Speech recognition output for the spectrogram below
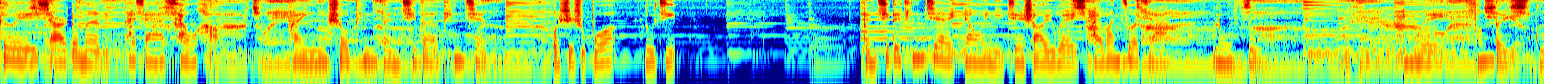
各位小耳朵们，大家下午好，欢迎收听本期的《听见》，我是主播陆静。记得听见要为你介绍一位台湾作家洛夫，因为风的缘故。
